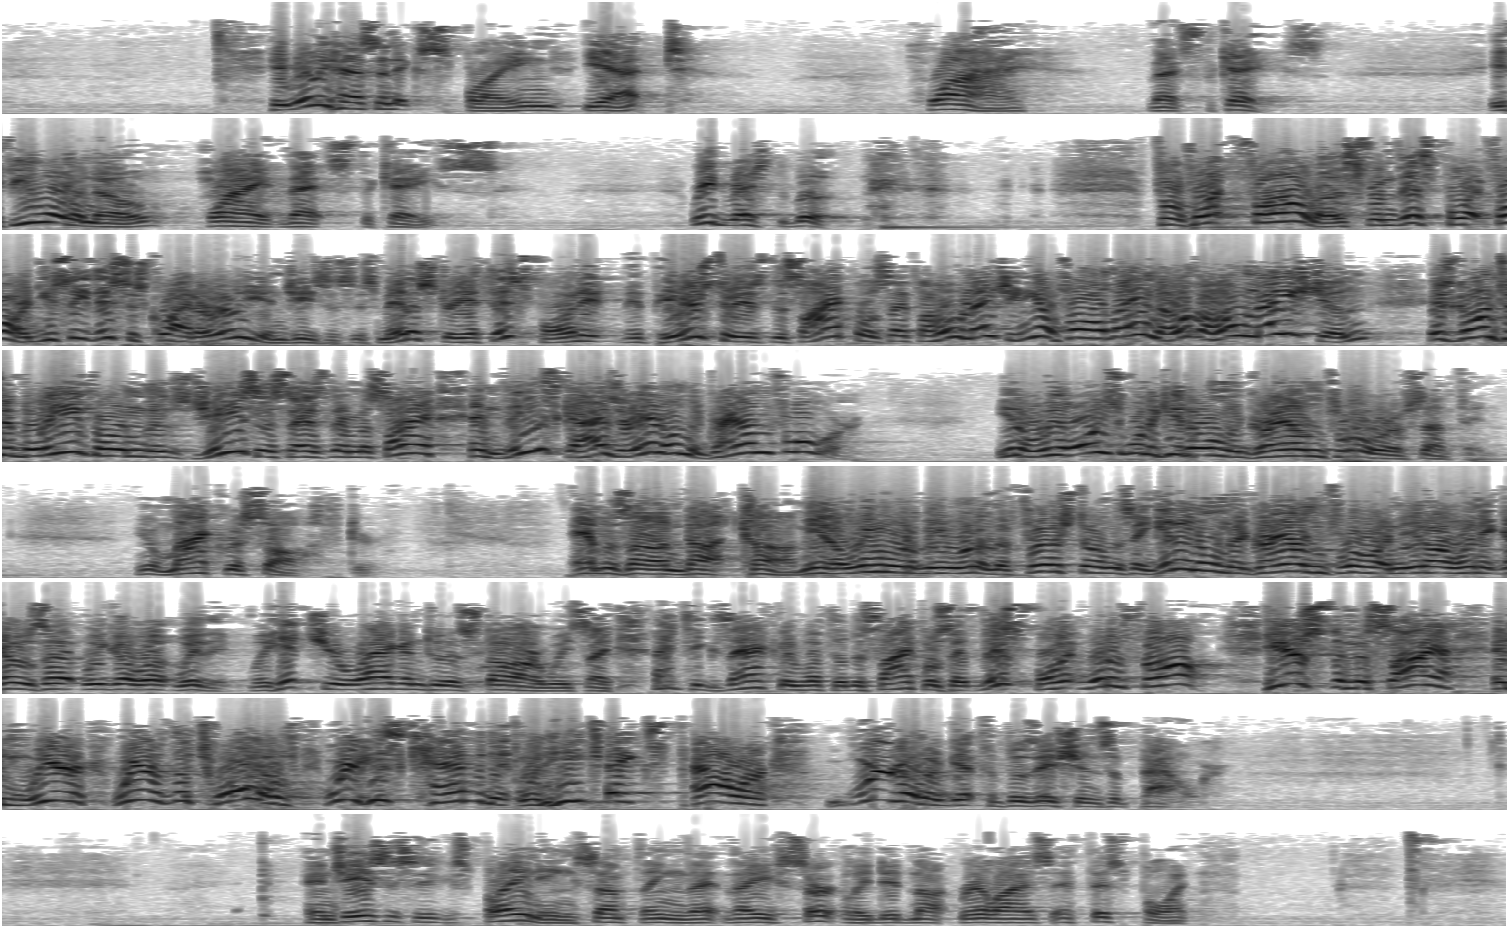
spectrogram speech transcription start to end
He really hasn't explained yet why that's the case. If you want to know why that's the case, read the rest of the book. For what follows from this point forward, you see this is quite early in Jesus' ministry. At this point, it appears to his disciples that the whole nation, you know, for all they know, the whole nation is going to believe on this Jesus as their Messiah, and these guys are in on the ground floor. You know, we always want to get on the ground floor of something. You know, Microsoft or Amazon.com. You know, we want to be one of the first on the scene. Get in on the ground floor and you know, when it goes up, we go up with it. We hitch your wagon to a star, we say. That's exactly what the disciples at this point would have thought. Here's the Messiah and we're, we're the twelve. We're his cabinet. When he takes power, we're going to get the positions of power. And Jesus is explaining something that they certainly did not realize at this point.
